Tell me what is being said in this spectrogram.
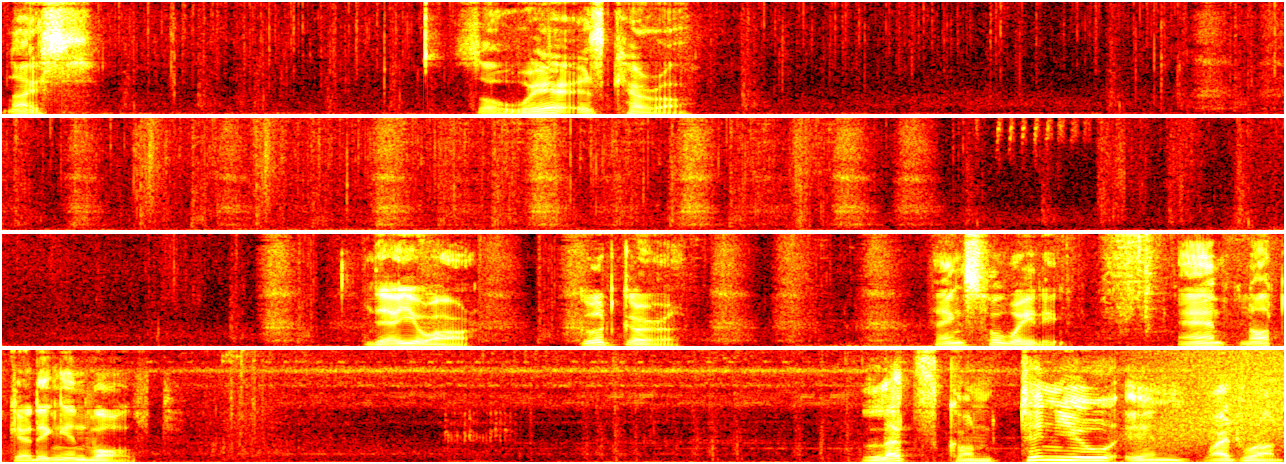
Nice. So where is Kara? There you are. Good girl. Thanks for waiting and not getting involved. Let's continue in Whiterun.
